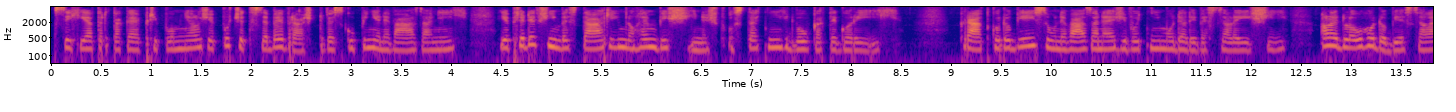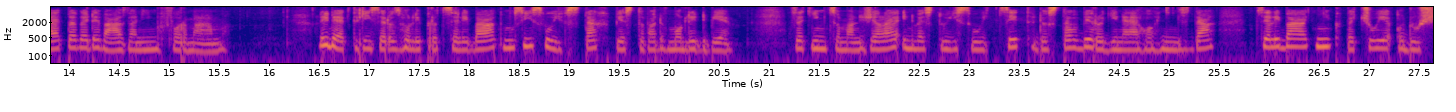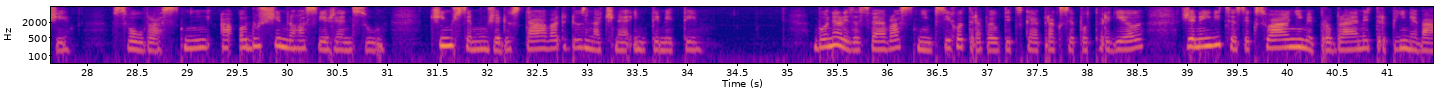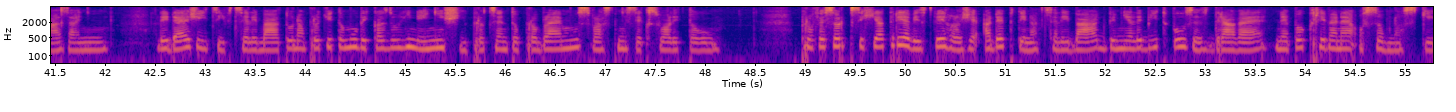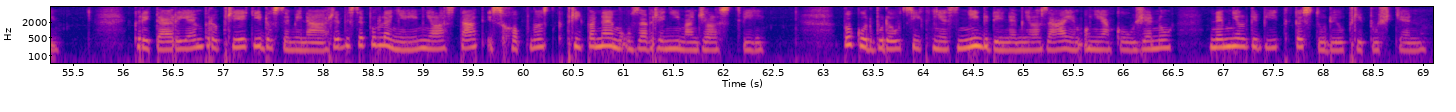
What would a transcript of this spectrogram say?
Psychiatr také připomněl, že počet sebevražd ve skupině nevázaných je především ve stáří mnohem vyšší než v ostatních dvou kategoriích. Krátkodobě jsou nevázané životní modely veselější, ale dlouhodobě se lépe vede vázaným formám. Lidé, kteří se rozhodli pro celibát, musí svůj vztah pěstovat v modlitbě. Zatímco manželé investují svůj cit do stavby rodinného hnízda, celibátník pečuje o duši, svou vlastní a o duši mnoha svěřenců, čímž se může dostávat do značné intimity. Bonelli ze své vlastní psychoterapeutické praxe potvrdil, že nejvíce sexuálními problémy trpí nevázaní, Lidé žijící v celibátu naproti tomu vykazují nejnižší procento problémů s vlastní sexualitou. Profesor psychiatrie vyzdvihl, že adepty na celibát by měly být pouze zdravé, nepokřivené osobnosti. Kritériem pro přijetí do semináře by se podle něj měla stát i schopnost k případnému uzavření manželství. Pokud budoucí kněz nikdy neměl zájem o nějakou ženu, neměl by být ke studiu připuštěn.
